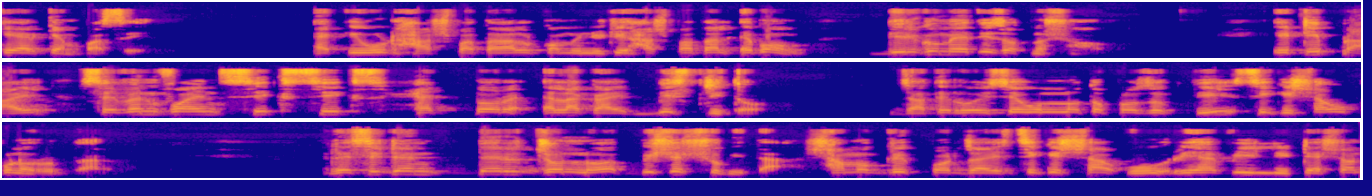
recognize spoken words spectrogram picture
কেয়ার ক্যাম্পাসে। অ্যাকিউট হাসপাতাল, কমিউনিটি হাসপাতাল এবং দীর্ঘমেয়াদী যত্ন সহ এটি প্রায় seven point six six hectare এলাকায় বিস্তৃত, যাতে রয়েছে উন্নত প্রযুক্তি, চিকিৎসা ও পুনরুদ্ধার। রেসিডেন্টদের জন্য বিশেষ সুবিধা, সামগ্রিক পর্যায়ে চিকিৎসা ও রিহ্যাবিলিটেশন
